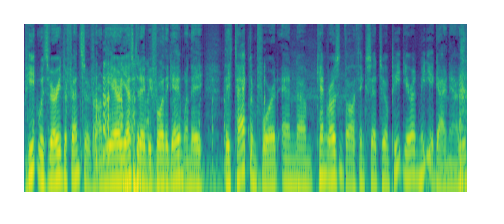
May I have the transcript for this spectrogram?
Pete was very defensive on the air yesterday before the game when they they tacked him for it, and um, Ken Rosenthal, I think, said to him, "Pete, you're a media guy now. You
